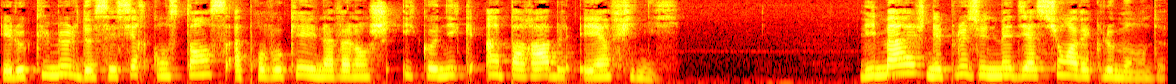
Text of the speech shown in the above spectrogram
et le cumul de ces circonstances a provoqué une avalanche iconique imparable et infinie. L'image n'est plus une médiation avec le monde,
